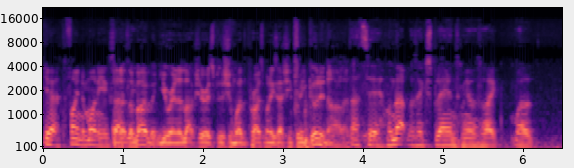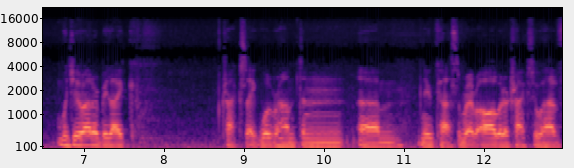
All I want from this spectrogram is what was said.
yeah to find the money exactly. And at the moment, you're in a luxurious position where the prize money is actually pretty good in Ireland. That's it. When that was explained to me, I was like, well, would you rather be like tracks like Wolverhampton, um, Newcastle, wherever, all other tracks who have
